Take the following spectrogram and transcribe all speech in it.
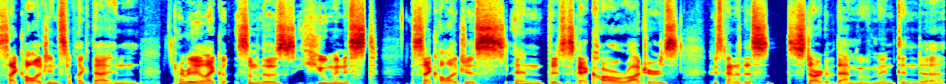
psychology and stuff like that. And I really like some of those humanist psychologists. And there's this guy Carl Rogers, who's kind of this start of that movement. And uh,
